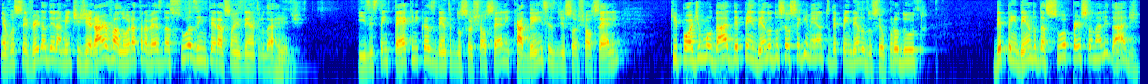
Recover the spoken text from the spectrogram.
É você verdadeiramente gerar valor através das suas interações dentro da rede. E existem técnicas dentro do social selling, cadências de social selling, que pode mudar dependendo do seu segmento, dependendo do seu produto, dependendo da sua personalidade.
